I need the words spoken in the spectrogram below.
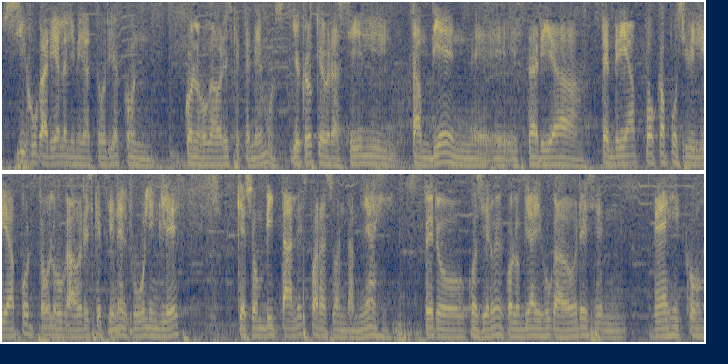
sí jugaría la eliminatoria con, con los jugadores que tenemos. Yo creo que Brasil también eh, estaría, tendría poca posibilidad por todos los jugadores que tiene el fútbol inglés que son vitales para su andamiaje. Pero considero que en Colombia hay jugadores en México,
